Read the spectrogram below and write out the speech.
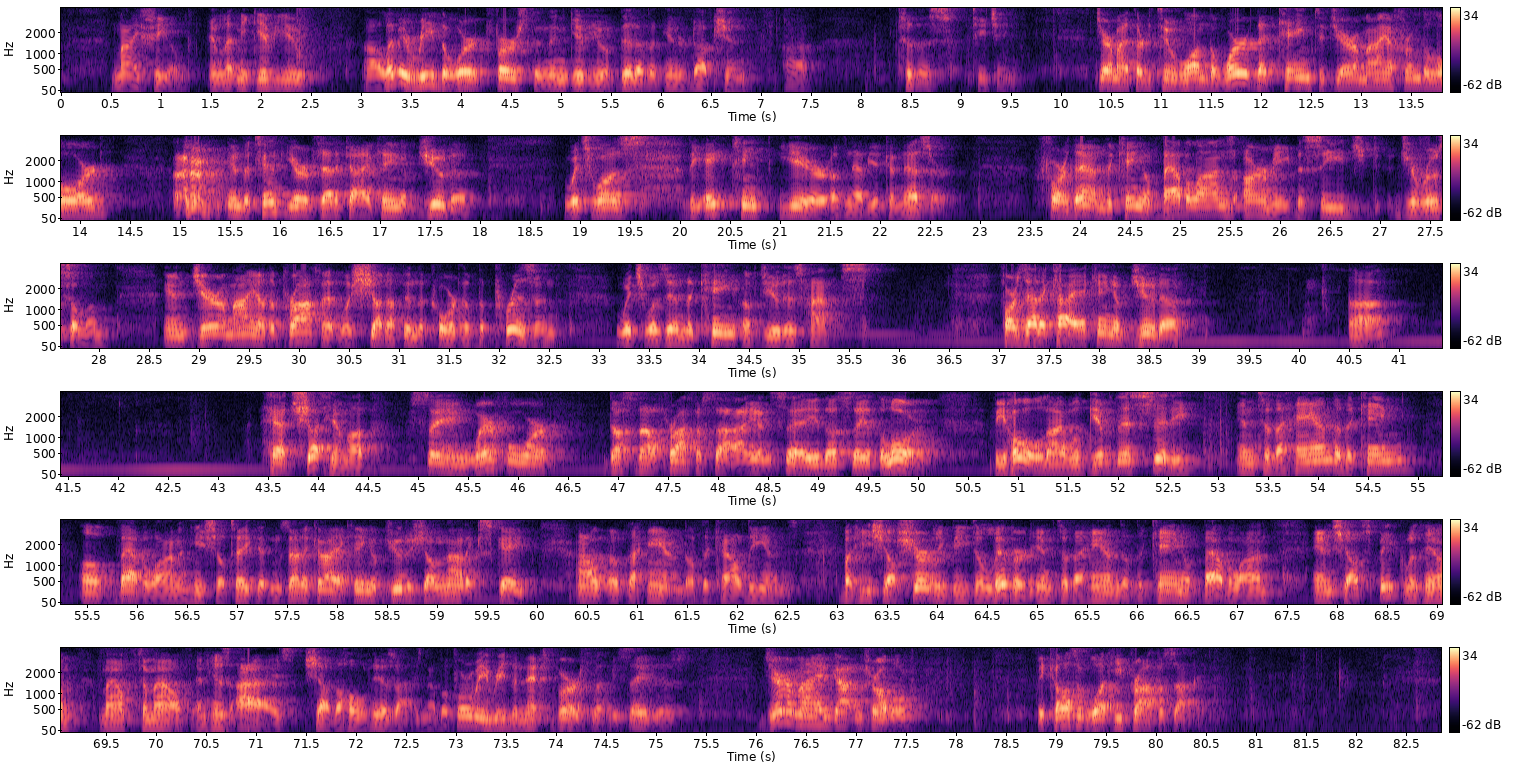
My Field. And let me give you, uh, let me read the word first and then give you a bit of an introduction uh, to this teaching. Jeremiah 32 1 The word that came to Jeremiah from the Lord in the tenth year of Zedekiah, king of Judah, which was the eighteenth year of Nebuchadnezzar. For then the king of Babylon's army besieged Jerusalem, and Jeremiah the prophet was shut up in the court of the prison, which was in the king of Judah's house. For Zedekiah, king of Judah, uh, had shut him up, saying, Wherefore dost thou prophesy and say, Thus saith the Lord, Behold, I will give this city into the hand of the king of Babylon, and he shall take it. And Zedekiah, king of Judah, shall not escape. out of the hand of the Chaldeans. But he shall surely be delivered into the hand of the king of Babylon, and shall speak with him mouth to mouth, and his eyes shall behold his eyes. Now, before we read the next verse, let me say this. Jeremiah got in trouble because of what he prophesied.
